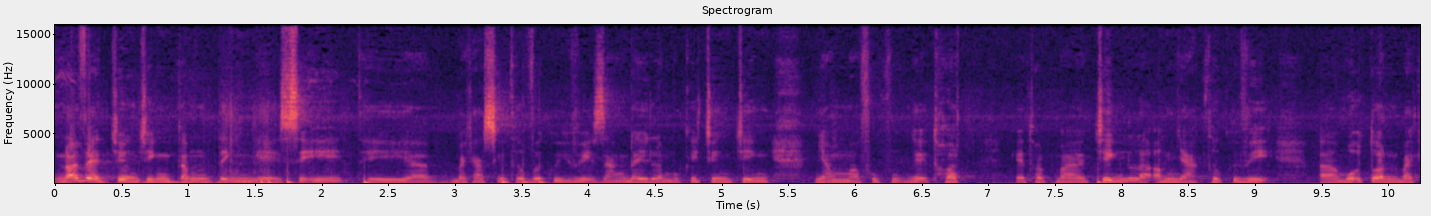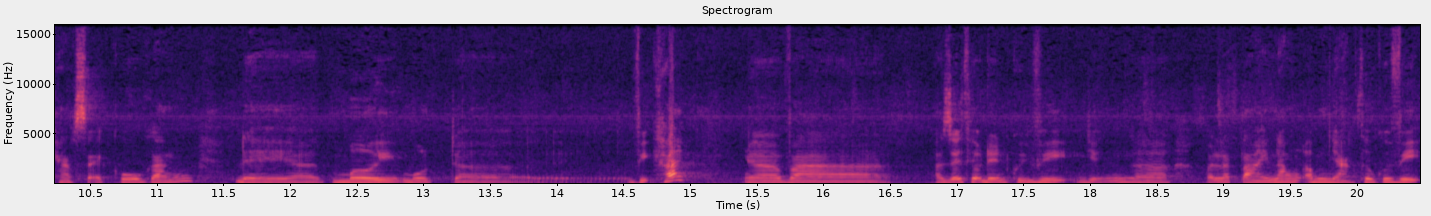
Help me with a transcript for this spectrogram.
nói về chương trình Tâm tình nghệ sĩ thì ờ, Bạch Hạc xin thưa với quý vị rằng đây là một cái chương trình nhằm phục vụ nghệ thuật nghệ thuật mà chính là âm nhạc thưa quý vị à, mỗi tuần bạch hạc sẽ cố gắng để mời một uh, vị khách à, và à, giới thiệu đến quý vị những à, gọi là tài năng âm nhạc thưa quý vị.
